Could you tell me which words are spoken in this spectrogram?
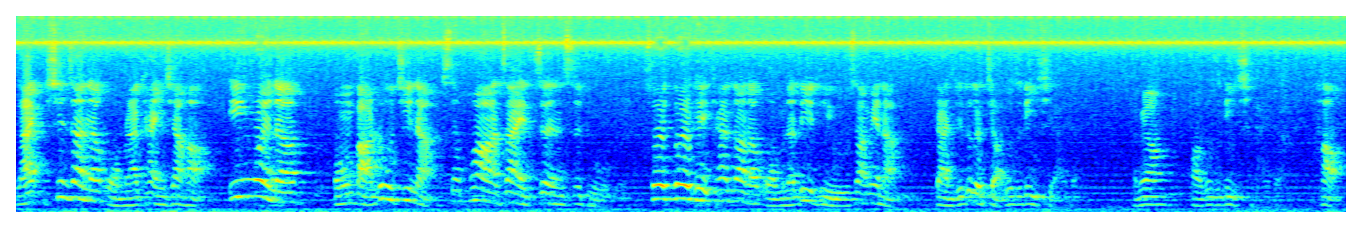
来，现在呢，我们来看一下哈，因为呢，我们把路径啊是画在正视图，所以各位可以看到呢，我们的立体图上面呢，感觉这个角都是立起来的，有没有？好，都是立起来的。好，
